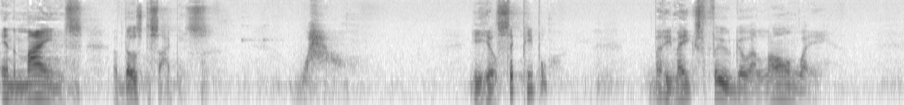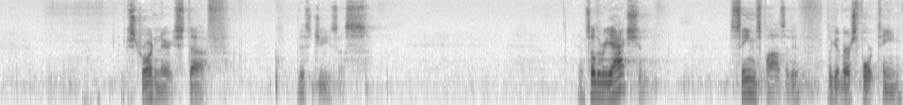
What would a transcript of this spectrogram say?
in the minds of those disciples. Wow. He heals sick people, but he makes food go a long way. Extraordinary stuff, this Jesus. And so the reaction seems positive. Look at verse 14.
